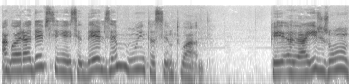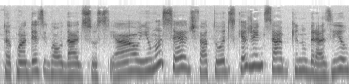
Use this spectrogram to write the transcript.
Agora a deficiência deles é muito acentuada. Porque eh, aí junta com a desigualdade social e uma série de fatores que a gente sabe que no Brasil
